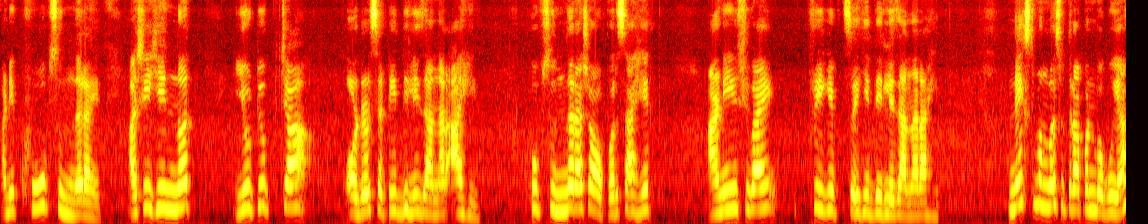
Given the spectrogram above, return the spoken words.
आणि खूप सुंदर आहे. अशी ही नथ यूट्यूबच्या ऑर्डरसाठी दिली जाणार आहे. खूप सुंदर अशा ऑफर्स आहेत. आणि शिवाय फ्री गिफ्ट्सही दिले जाणार आहेत. नेक्स्ट मंगळसूत्र आपण बघूया.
